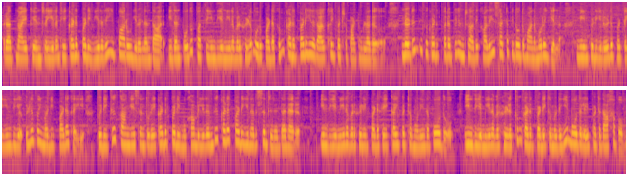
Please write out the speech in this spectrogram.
ரத்நாயக் என்ற இலங்கை கடற்படை வீரரை இவ்வாறு உயிரிழந்தார். இதன்போது பத்து இந்திய மீனவர்களும் ஒரு படகும் கடற்படையினரால் கைப்பற்றப்பட்டுள்ளது. நெடுந்தீவு கடற்பரப்பில் இன்று அதிகாலை சட்டவிரோதமான முறையில் மீன்பிடியில் ஈடுபட்ட இந்திய இழுவை மடி படகை பிடிக்க காங்கேசன்துறை கடற்படை முகாமிலிருந்து கடற்படையினர் சென்றிருந்தனர். இந்திய மீனவர்களின் படகை கைப்பற்ற முனைந்த போது இந்திய மீனவர்களுக்கும் கடற்படைக்கும் இடையே மோதல் ஏற்பட்டதாகவும்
